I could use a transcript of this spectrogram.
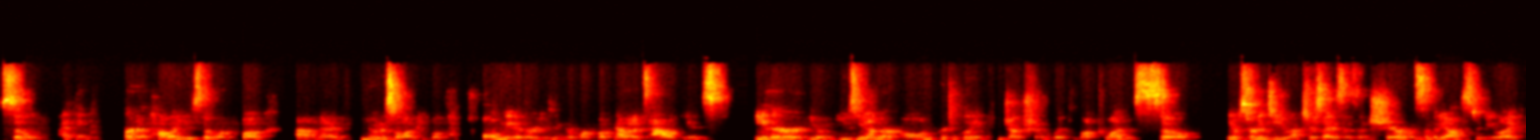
So I think part of how I use the workbook um, and I've noticed a lot of people have told me that they're using the workbook now that it's out, is either you know using it on their own, particularly in conjunction with loved ones. So you know, starting to do exercises and share with somebody else to be like,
